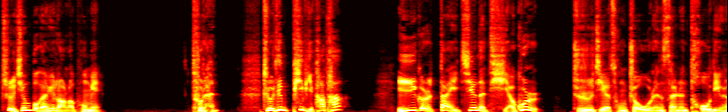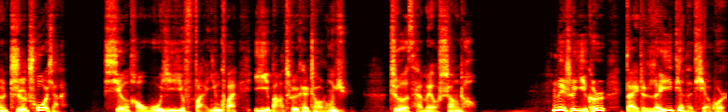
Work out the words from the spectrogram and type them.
至今不敢与姥姥碰面。突然，只听噼噼啪啪，一根带尖的铁棍直接从周人三人头顶上直戳下来。幸好吴依依反应快，一把推开赵龙宇，这才没有伤着。那是一根带着雷电的铁棍，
